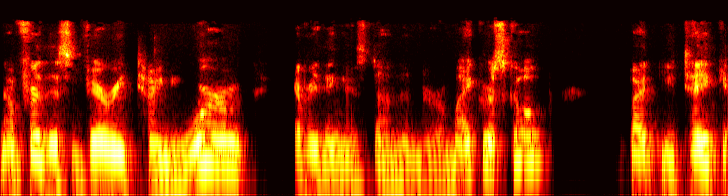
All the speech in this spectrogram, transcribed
Now, for this very tiny worm, everything is done under a microscope, but you take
